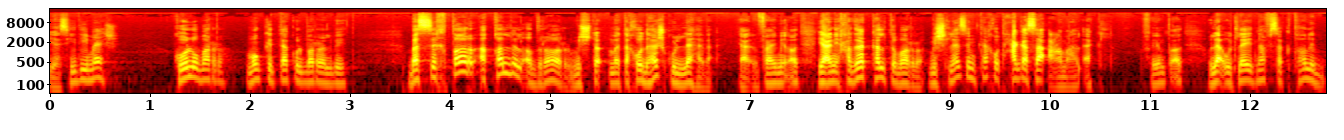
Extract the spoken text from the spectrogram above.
يا سيدي ماشي. كله بره. ممكن تاكل بره البيت. بس اختار أقل الأضرار مش ت... ما تاخدهاش كلها بقى. يعني فاهمين يعني حضرتك كلت بره مش لازم تاخد حاجة ساقعة مع الأكل. فهمت لا وتلاقي نفسك طالب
